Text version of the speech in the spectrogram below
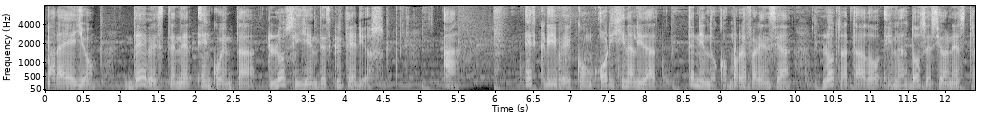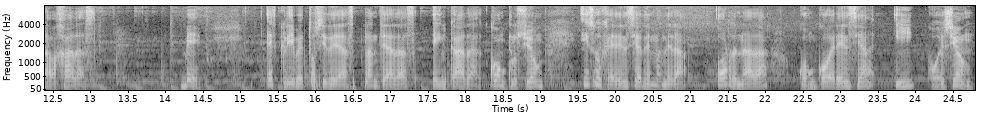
Para ello, debes tener en cuenta los siguientes criterios. A. Escribe con originalidad teniendo como referencia lo tratado en las dos sesiones trabajadas. B. Escribe tus ideas planteadas en cada conclusión y sugerencia de manera ordenada, con coherencia y cohesión.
